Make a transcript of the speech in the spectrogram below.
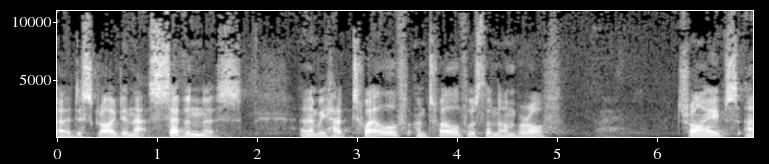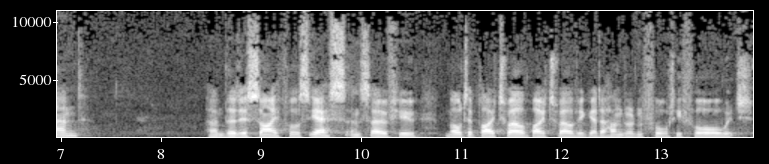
uh, described in that sevenness. And then we had 12, and 12 was the number of tribes and and the disciples, yes. And so if you multiply 12 by 12, you get 144, which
